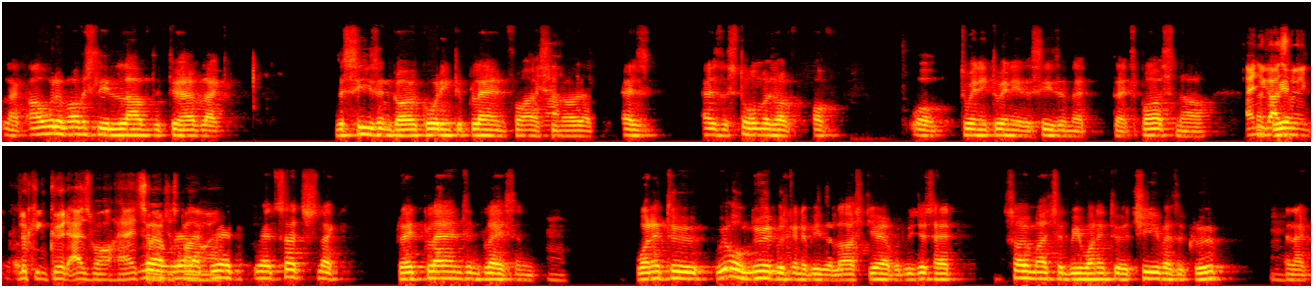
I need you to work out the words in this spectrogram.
like I would have obviously loved to have like the season go according to plan for us, Yeah. you know, like as as the Stormers of of well 2020, the season that that's passed now. And you guys we- were looking good as well. Hey, sorry, yeah, just we had, like, we, had, we had such like great plans in place and Mm. wanted to. We all knew it was going to be the last year, but we just had so much that we wanted to achieve as a group, Mm. and like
